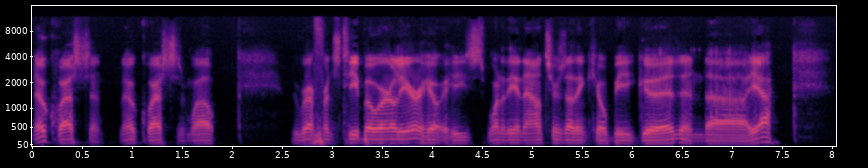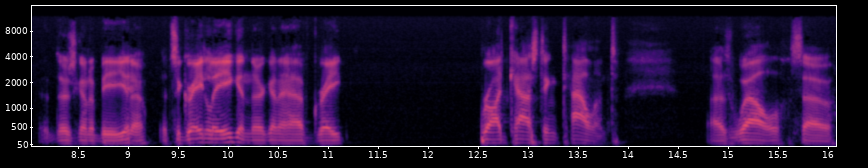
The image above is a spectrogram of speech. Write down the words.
No question, no question. Well, we referenced Tebow earlier. He'll, he's one of the announcers. I think he'll be good. And uh, yeah, there's going to be, you know, it's a great league, and they're going to have great broadcasting talent as well. So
